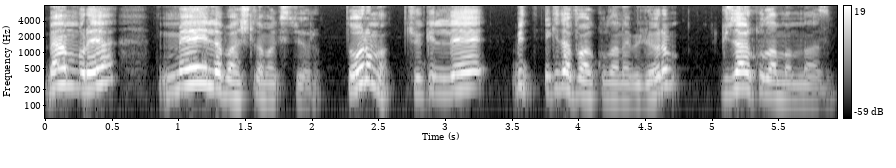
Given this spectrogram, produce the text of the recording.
ben buraya M ile başlamak istiyorum. Doğru mu? Çünkü L bir, iki defa kullanabiliyorum. Güzel kullanmam lazım.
